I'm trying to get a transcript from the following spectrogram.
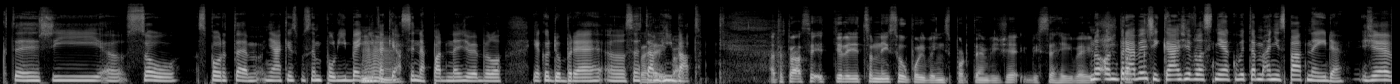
kteří uh, jsou sportem nějakým způsobem políbení, hmm. taky asi napadne, že by bylo jako dobré uh, se, se tam hýbat. hýbat. A tak to asi i ti lidi, co nejsou políbení sportem, ví, že když se hejbejí. No on tak... právě říká, že vlastně jakoby tam ani spát nejde. Že,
